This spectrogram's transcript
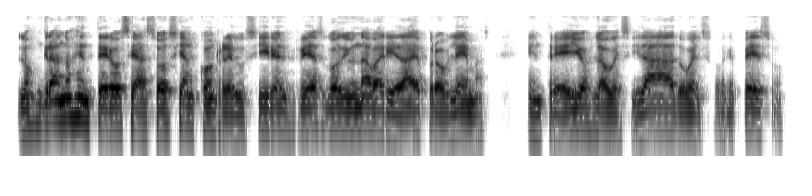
Los granos enteros se asocian con reducir el riesgo de una variedad de problemas, entre ellos la obesidad o el sobrepeso,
